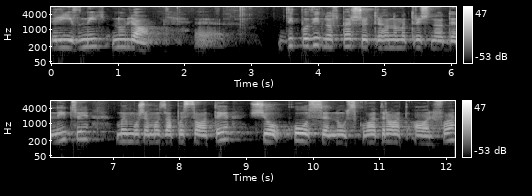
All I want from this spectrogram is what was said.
рівний нуля. Відповідно з першою тригонометричною одиницею ми можемо записати, що косинус квадрат альфа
